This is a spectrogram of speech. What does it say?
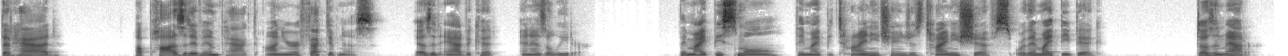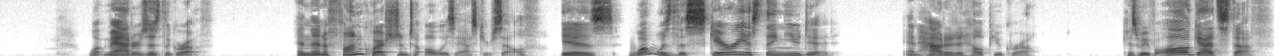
that had a positive impact on your effectiveness as an advocate and as a leader? They might be small, they might be tiny changes, tiny shifts, or they might be big. Doesn't matter. What matters is the growth. And then a fun question to always ask yourself is what was the scariest thing you did and how did it help you grow? Because we've all got stuff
